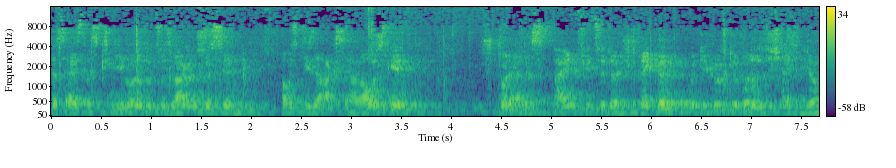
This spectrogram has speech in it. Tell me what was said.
das heißt, das Knie würde sozusagen ein bisschen aus dieser Achse herausgehen, würde er das Bein viel zu durchstrecken und die Hüfte würde sich halt wieder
